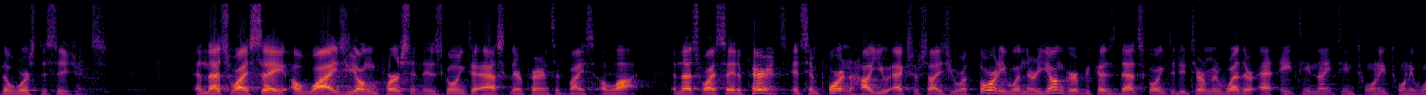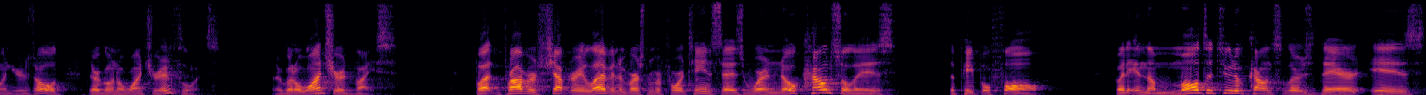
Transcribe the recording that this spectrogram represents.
the worst decisions. And that's why I say a wise young person is going to ask their parents' advice a lot. And that's why I say to parents, it's important how you exercise your authority when they're younger because that's going to determine whether at 18, 19, 20, 21 years old, they're going to want your influence. They're going to want your advice. But Proverbs chapter 11 and verse number 14 says, Where no counsel is, the people fall. But in the multitude of counselors, there is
